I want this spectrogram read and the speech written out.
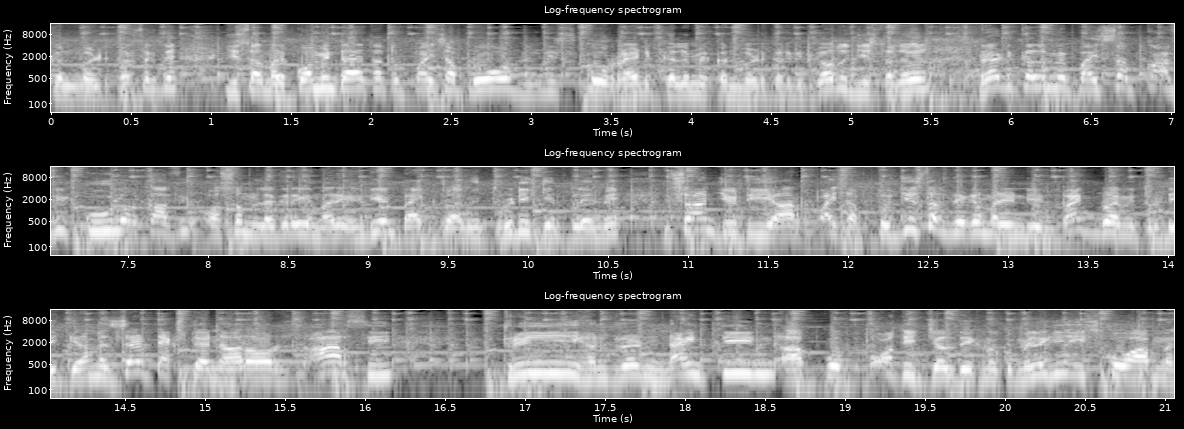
कन्वर्ट कर सकते हैं। जिस तरह हमारे कमेंट आया था तो पैसा प्रो इसको रेड कलर में कन्वर्ट करके दिखाओ। तो जिस तरह रेड कलर में पैसा काफ़ी कूल और काफ़ी औसम लग रही है हमारे Indian bike driving three game play में निशान जी टी आर तो जिस तरह देख हमारे Indian bike driving three game में जेड एक्स टेन आर और आर सी 319 आपको बहुत ही जल्द देखने को मिलेगी। इसको आप मैं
